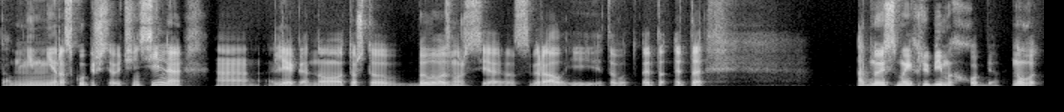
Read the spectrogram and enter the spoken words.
там не, не раскупишься очень сильно а, Лего, но то, что было возможность, я собирал, и это вот, это, это одно из моих любимых хобби. Ну вот,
